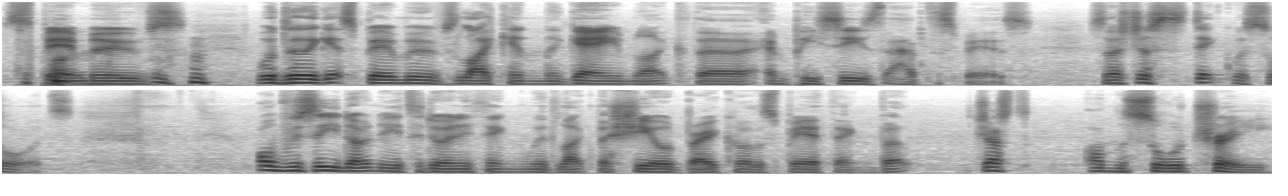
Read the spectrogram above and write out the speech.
spear moves well do they get spear moves like in the game like the npcs that have the spears so let's just stick with swords obviously you don't need to do anything with like the shield break or the spear thing but just on the sword tree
